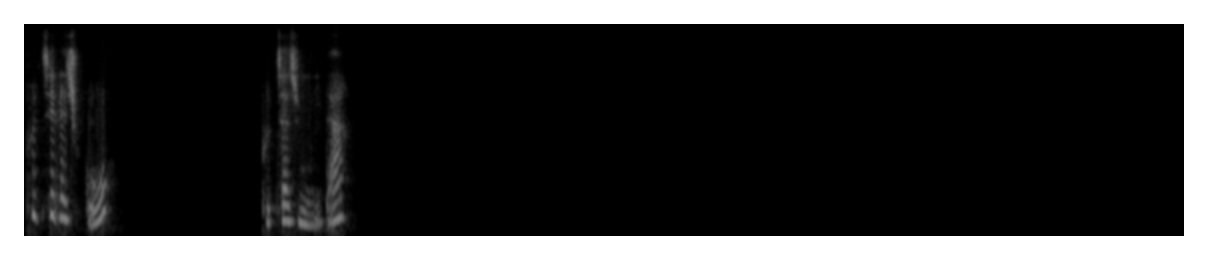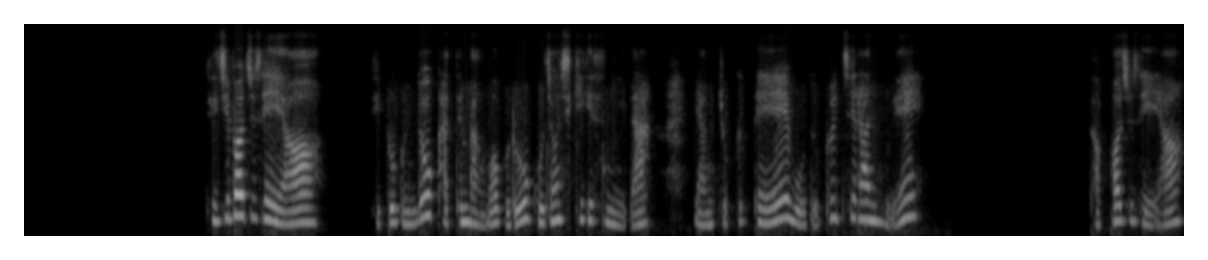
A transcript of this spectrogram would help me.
풀칠해주고 붙여줍니다. 뒤집어 주세요. 뒷부분도 같은 방법으로 고정시키겠습니다. 양쪽 끝에 모두 풀칠한 후에 덮어주세요.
